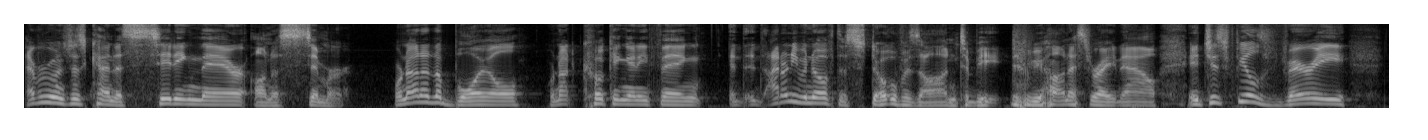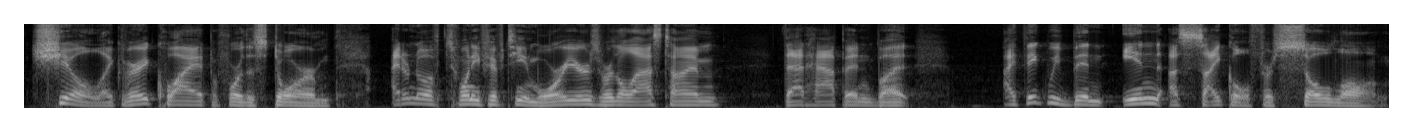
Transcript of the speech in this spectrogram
everyone's just kind of sitting there on a simmer. We're not at a boil. We're not cooking anything. I don't even know if the stove is on to be to be honest right now. It just feels very chill, like very quiet before the storm. I don't know if 2015 Warriors were the last time that happened, but I think we've been in a cycle for so long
